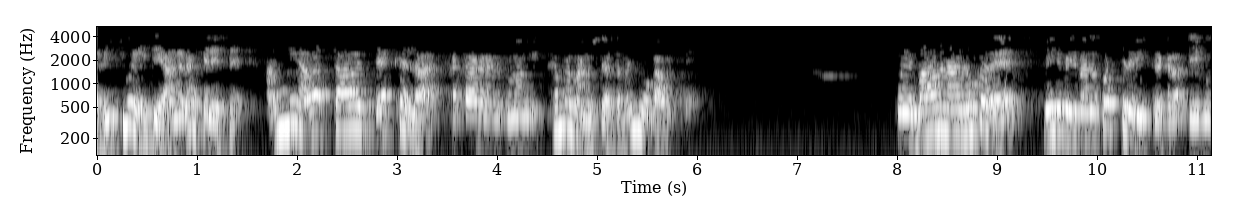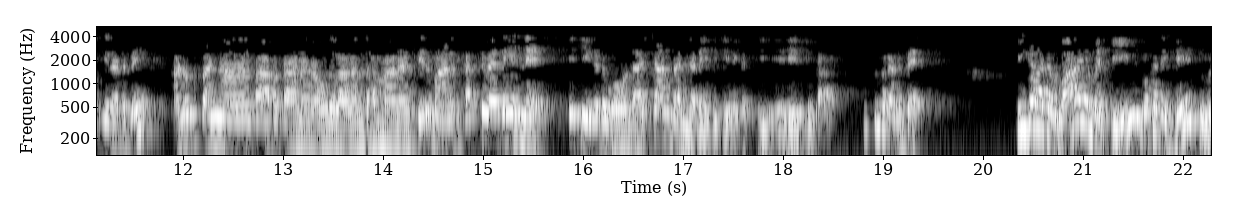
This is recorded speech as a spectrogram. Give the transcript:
ඍජුව හිත යන්න නම් කෙලෙස් නැහැ. අන්නේ අවස්ථාව දැකලා කතා කරන්න පුළුවන් එකම මනුස්සයා තමයි යෝගාවචරය. ඔය භාවනා නොකර මේක පිළිබඳව කොච්චර විස්තර කරත් ඒ වගේකට මේ අනුප්පන්නාන පාපකාන අවුදලාන ධම්මාන කියන මානසිකත්වය වැටෙන්නේ නැහැ. ඉතින් ඒකට කොහොමද චන්දන් ජනේත කියන එක හේතු කරා. ඒක කරන්න බෑ. ඊගාට වායමති මොකද හේතුව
